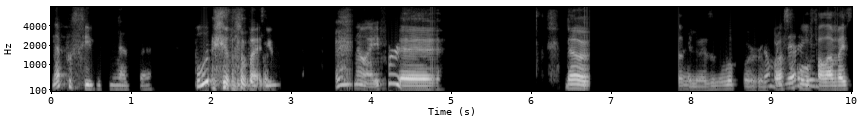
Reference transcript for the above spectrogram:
Não é possível é, tá? Puta que pariu. Não, aí for. É... Não, eu... mas eu não vou pôr. Não, o próximo que eu vou ele. falar vai vai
